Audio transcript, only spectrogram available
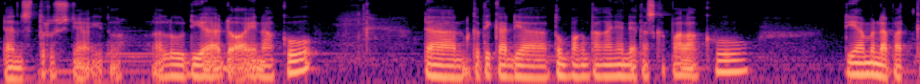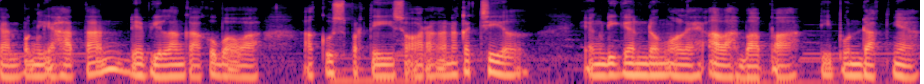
dan seterusnya gitu. Lalu dia doain aku dan ketika dia tumpang tangannya di atas kepalaku dia mendapatkan penglihatan, dia bilang ke aku bahwa aku seperti seorang anak kecil yang digendong oleh Allah Bapa di pundaknya.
